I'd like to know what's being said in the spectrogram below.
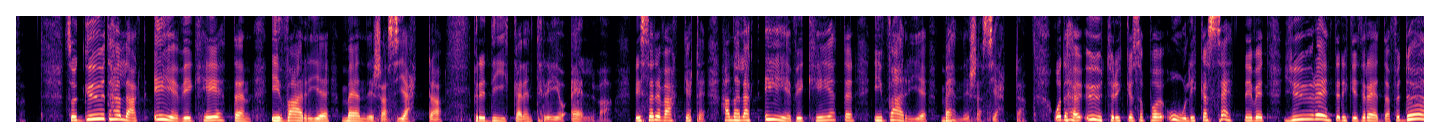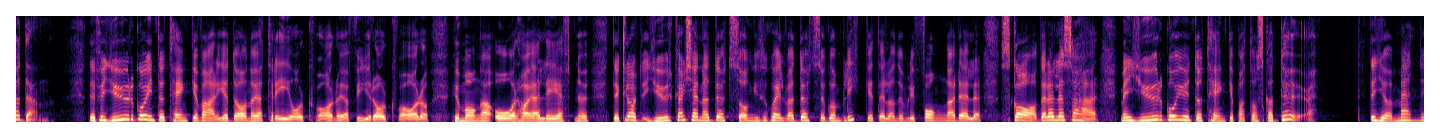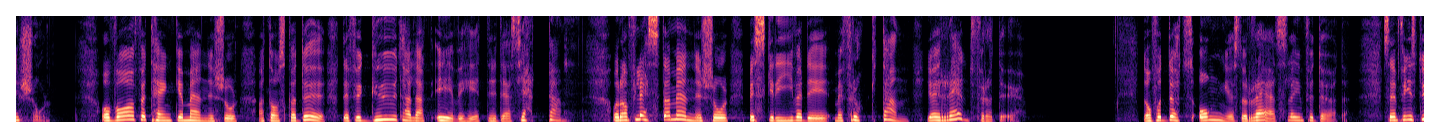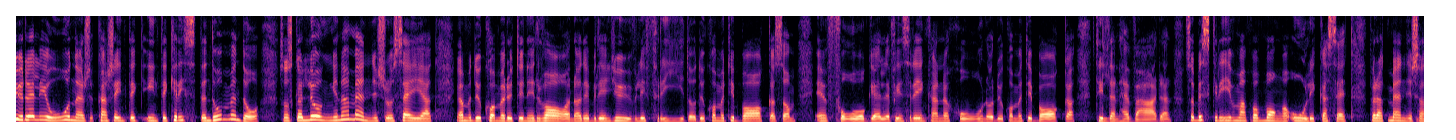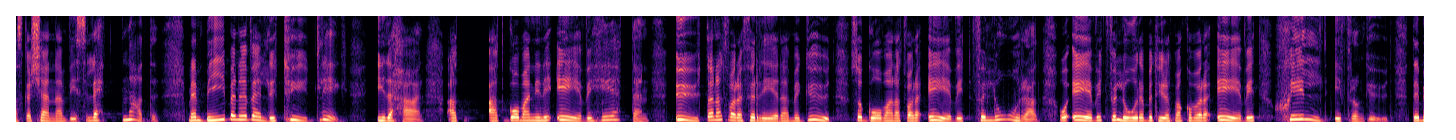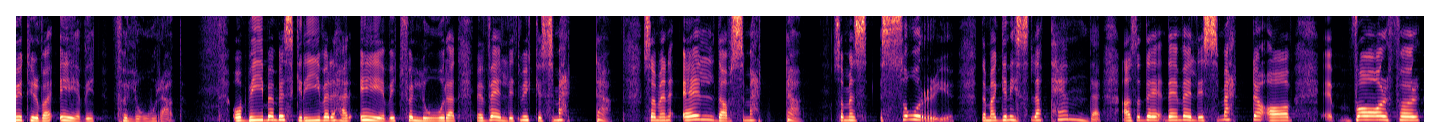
Så Gud har lagt evigheten i varje människas hjärta. Predikaren 3 och 11. Visst är det vackert det? Han har lagt evigheten i varje människas hjärta. Och det här uttrycker sig på olika sätt. Ni vet, djur är inte riktigt rädda för döden. Därför djur går inte och tänker varje dag, när jag har tre år kvar, när jag har fyra år kvar och hur många år har jag levt nu. Det är klart, djur kan känna dödsångest i själva dödsögonblicket eller om de blir fångade eller skadade eller så här. Men djur går ju inte och tänker på att de ska dö. Det gör människor. Och varför tänker människor att de ska dö? Därför Gud har lagt evigheten i deras hjärtan. Och de flesta människor beskriver det med fruktan. Jag är rädd för att dö. De får dödsångest och rädsla inför döden. Sen finns det ju religioner, kanske inte, inte kristendomen då, som ska lugna människor och säga att ja, men du kommer ut i nirvana och det blir en ljuvlig frid och du kommer tillbaka som en fågel, det finns reinkarnation och du kommer tillbaka till den här världen. Så beskriver man på många olika sätt för att människan ska känna en viss lättnad. Men Bibeln är väldigt tydlig i det här, att att går man in i evigheten utan att vara förenad med Gud så går man att vara evigt förlorad. Och evigt förlorad betyder att man kommer att vara evigt skild ifrån Gud. Det betyder att vara evigt förlorad. Och Bibeln beskriver det här evigt förlorad med väldigt mycket smärta. Som en eld av smärta som en sorg, där man gnisslar tänder. Alltså det, det är en väldig smärta av eh, varför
